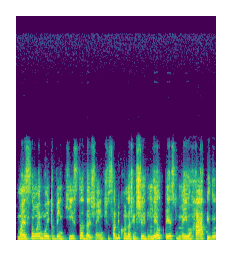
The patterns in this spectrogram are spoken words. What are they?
mas não é muito bem quista da gente. Sabe quando a gente lê o texto meio rápido,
